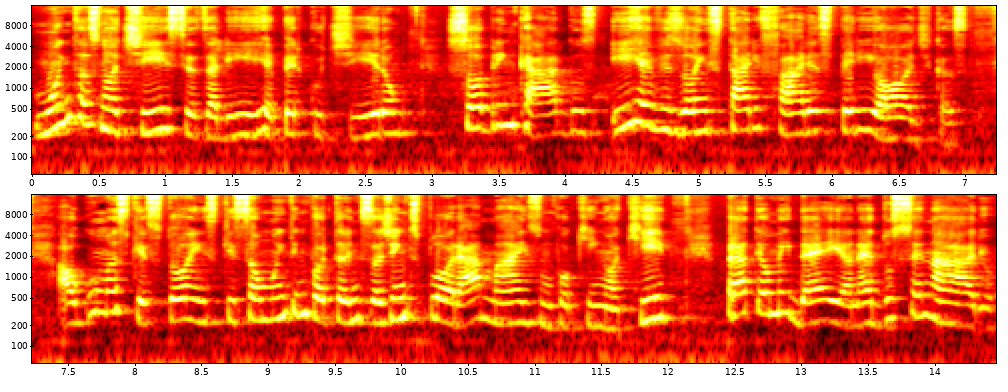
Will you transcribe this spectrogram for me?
muitas notícias ali repercutiram sobre encargos e revisões tarifárias periódicas. Algumas questões que são muito importantes a gente explorar mais um pouquinho aqui para ter uma ideia né, do cenário,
